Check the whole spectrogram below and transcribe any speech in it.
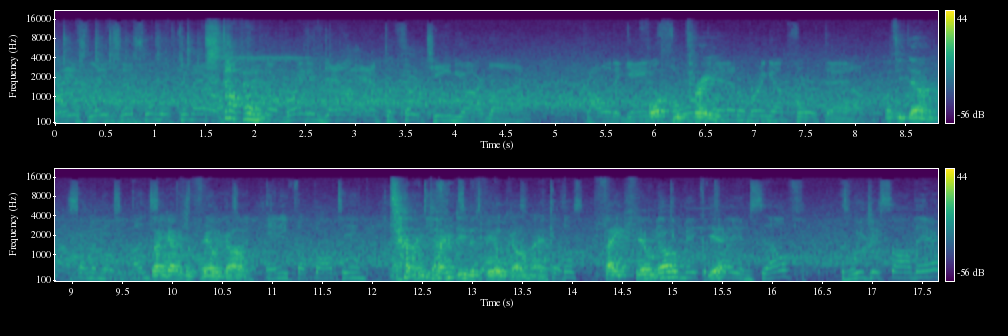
Brees leaves this one with Kamara. Stop him. And they'll bring him down at the 13-yard line. Call it a game fourth and three. And it'll bring up fourth down. What's he doing? Some of the most don't go for field goal. Any football team. don't, don't do the field goal, man. Fake field goal. He can make the yeah. play himself, as we just saw there.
